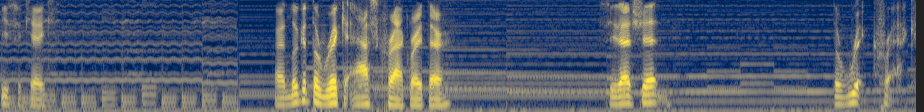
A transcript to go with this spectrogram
Piece of cake. Alright, look at the Rick ass crack right there. See that shit? The Rick crack.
